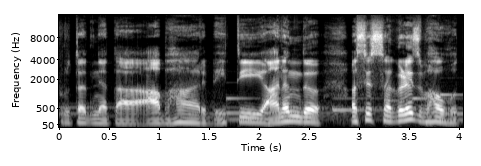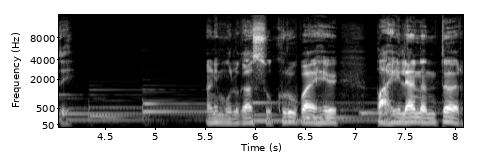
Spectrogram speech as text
कृतज्ञता आभार भीती आनंद असे सगळेच भाव होते. आणि मुलगा सुखरूप आहे हे पाहिल्यानंतर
